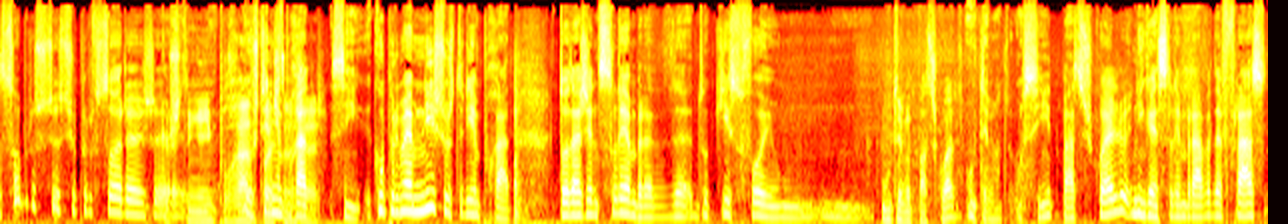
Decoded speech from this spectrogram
sobre os, os professores. Que os tinha empurrado. Os tinha empurrado, sim, que o Primeiro-Ministro os teria empurrado. Toda a gente se lembra de, do que isso foi um. Um tema de Passos Coelho? Um tema, sim, de Passos Coelho. Ninguém se lembrava da frase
